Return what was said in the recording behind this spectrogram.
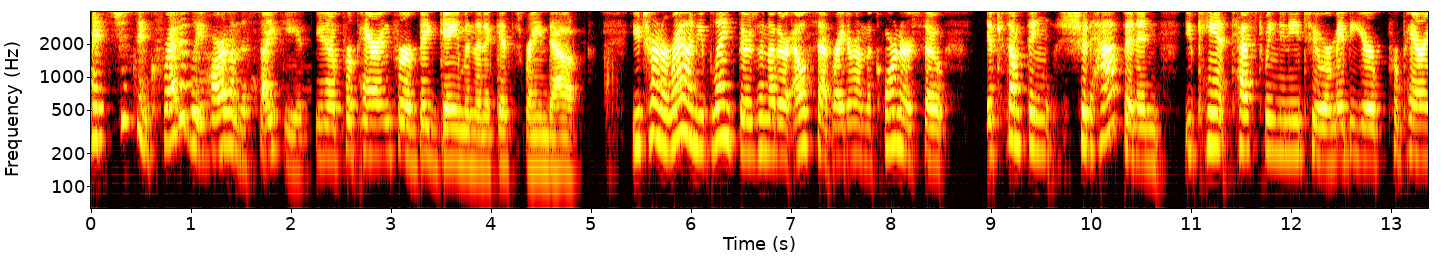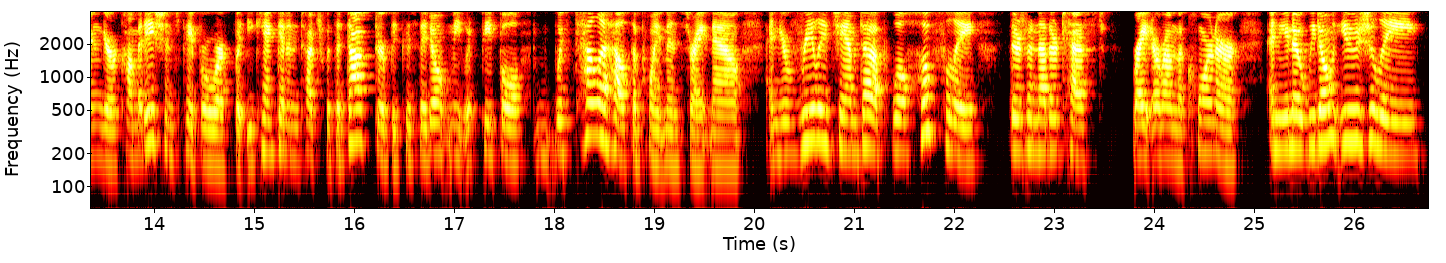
it's just incredibly hard on the psyche, you know, preparing for a big game and then it gets rained out. You turn around, you blink, there's another LSAT right around the corner. So if something should happen and you can't test when you need to, or maybe you're preparing your accommodations paperwork, but you can't get in touch with a doctor because they don't meet with people with telehealth appointments right now, and you're really jammed up, well, hopefully there's another test right around the corner. And you know, we don't usually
